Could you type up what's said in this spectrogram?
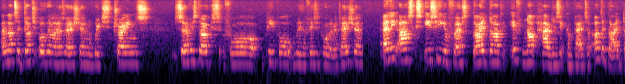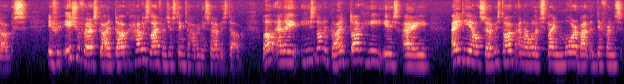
and that's a Dutch organisation which trains service dogs for people with a physical limitation. Ellie asks, is he your first guide dog? If not, how does it compare to other guide dogs? If it is your first guide dog, how is life adjusting to having a service dog? Well, Ellie, he's not a guide dog, he is a ADL service dog and I will explain more about the difference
